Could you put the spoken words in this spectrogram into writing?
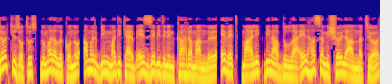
430, numaralı konu, Amr bin Madikerb Ez-Zebidi'nin kahramanlığı, evet, Malik bin Abdullah el-Hasami şöyle anlatıyor,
